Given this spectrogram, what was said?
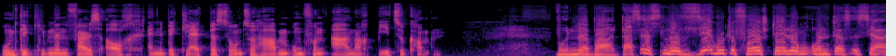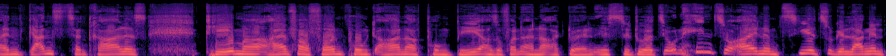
und gegebenenfalls auch eine Begleitperson zu haben, um von A nach B zu kommen. Wunderbar. Das ist eine sehr gute Vorstellung und das ist ja ein ganz zentrales Thema, einfach von Punkt A nach Punkt B, also von einer aktuellen Ist-Situation hin zu einem Ziel zu gelangen.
